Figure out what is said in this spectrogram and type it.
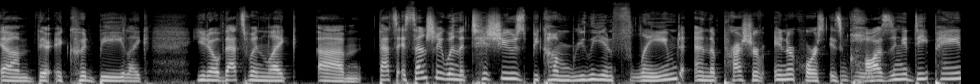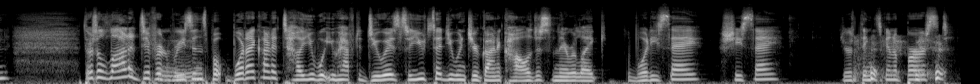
Um, there, it could be like, you know, that's when like um, that's essentially when the tissues become really inflamed and the pressure of intercourse is Mm-hmm. causing a deep pain. There's a lot of different mm-hmm. reasons, but what I got to tell you, what you have to do is, so you said you went to your gynecologist and they were like, "What'd he say? She say? Your thing's gonna burst."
